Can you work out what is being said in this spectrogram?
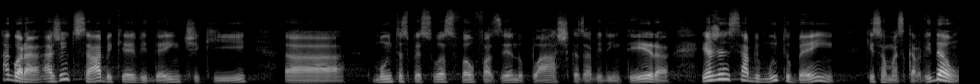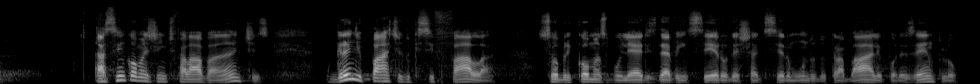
Agora, a gente sabe que é evidente que ah, muitas pessoas vão fazendo plásticas a vida inteira, e a gente sabe muito bem que isso é uma escravidão. Assim como a gente falava antes, grande parte do que se fala sobre como as mulheres devem ser ou deixar de ser no mundo do trabalho, por exemplo,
